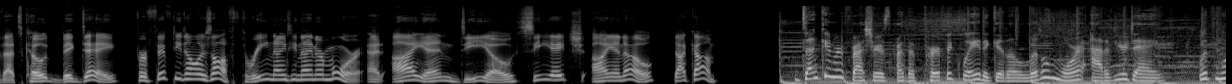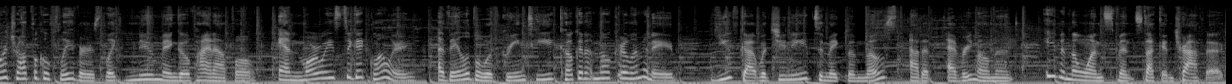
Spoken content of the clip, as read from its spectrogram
That's code BIGDAY for $50 off 399 or more at I-N-D-O-C-H-I-N-O.com. Dunkin' Refreshers are the perfect way to get a little more out of your day. With more tropical flavors like new mango pineapple and more ways to get glowing. Available with green tea, coconut milk, or lemonade. You've got what you need to make the most out of every moment, even the ones spent stuck in traffic.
